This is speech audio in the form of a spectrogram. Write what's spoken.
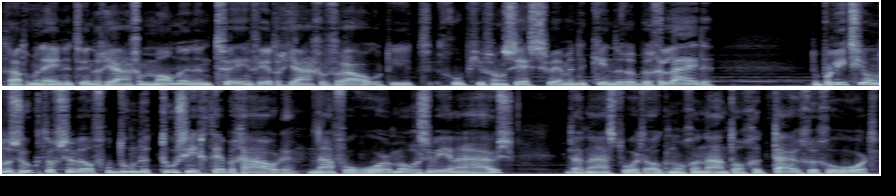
Het gaat om een 21-jarige man en een 42-jarige vrouw... die het groepje van zes zwemmende kinderen begeleiden. De politie onderzoekt of ze wel voldoende toezicht hebben gehouden. Na verhoor mogen ze weer naar huis. Daarnaast wordt ook nog een aantal getuigen gehoord.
